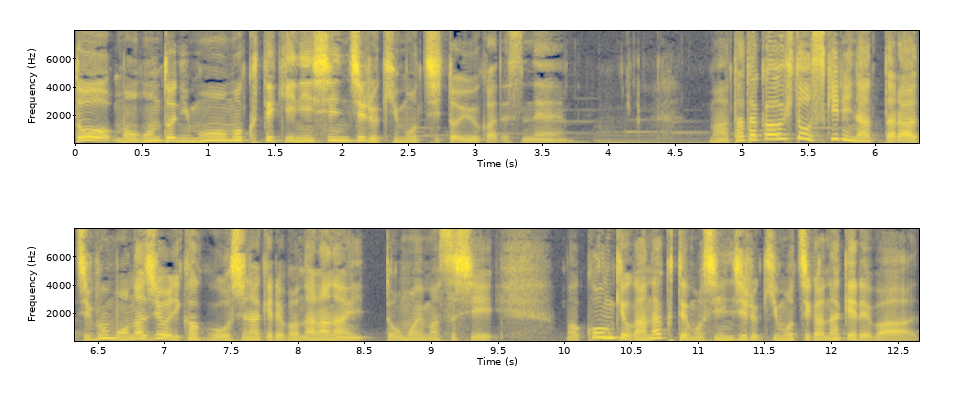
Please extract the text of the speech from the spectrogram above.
と、もう本当に盲目的に信じる気持ちというかですね。まあ、戦う人を好きになったら自分も同じように覚悟をしなければならないと思いますし、まあ、根拠がなくても信じる気持ちがなければ、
